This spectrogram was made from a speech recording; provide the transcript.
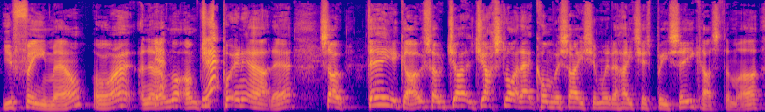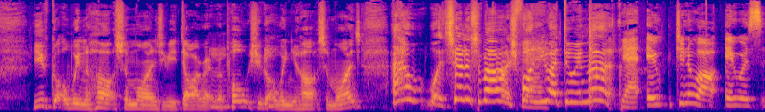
You're female, all right, and. I'm not. I'm just putting it out there. So there you go. So ju- just like that conversation with a HSBC customer, you've got to win the hearts and minds of your direct mm. reports. You've got to mm. win your hearts and minds. How? What, tell us about how much fun Yeah. you had doing that. Yeah, it, do you know what? It was,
